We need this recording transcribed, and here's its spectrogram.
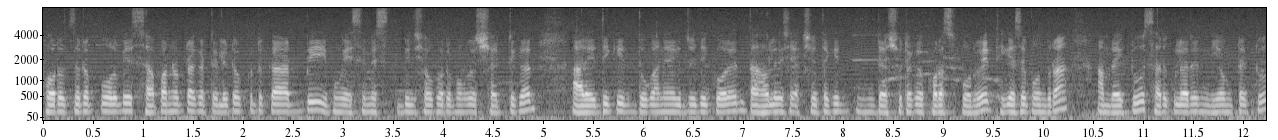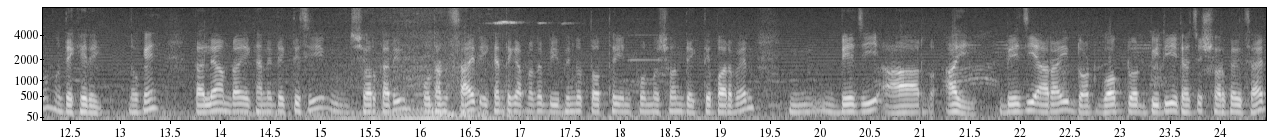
খরচটা পড়বে ছাপান্ন টাকা টেলিটক কাটবে এবং এস এম এস বিল সহকারে এবং ষাট টাকার। আর এদিকে দোকানে যদি করেন, তাহলে একশো থেকে দেড়শো টাকা খরচ পড়বে। ঠিক আছে বন্ধুরা, আমরা একটু সার্কুলারের নিয়মটা একটু দেখে নিই ওকে তাহলে আমরা এখানে দেখতেছি, সরকারি প্রধান সাইট এখান থেকে আপনারা বিভিন্ন তথ্য ইনফরমেশন দেখতে পারবেন। B J R I, B J R I dot gov dot BD এটা হচ্ছে সরকারি সাইট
